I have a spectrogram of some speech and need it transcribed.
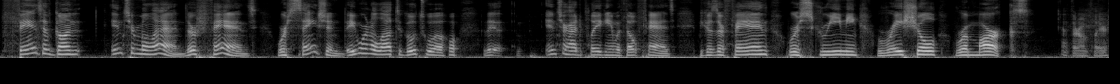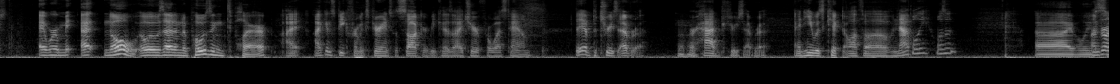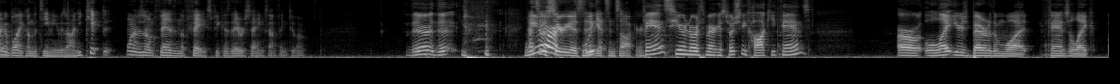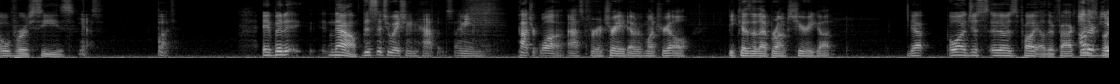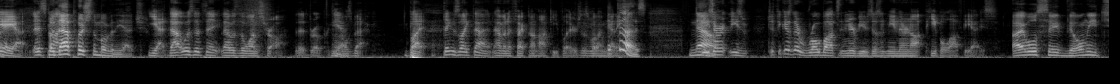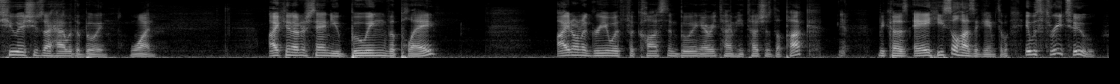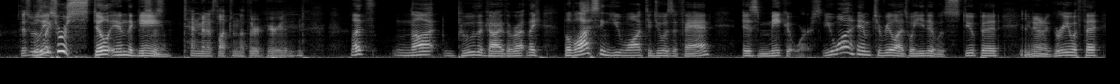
Fans have gone Inter Milan. Their fans were sanctioned. They weren't allowed to go to a. They, Inter had to play a game without fans because their fans were screaming racial remarks At their own players. and were at no. It was at an opposing player. I, I can speak from experience with soccer because I cheer for West Ham. They have Patrice Evra, Mm-hmm. or had Patrice Evra, and he was kicked off of Napoli, was it? Uh, I believe. I'm drawing so. a blank on the team he was on. He kicked one of his own fans in the face because they were saying something to him. They're the. That's how are- serious that we- it gets in soccer. fans here in North America, especially hockey fans, are light years better than what fans are like overseas. yes, but It, but it, now, this situation happens. I mean, Patrick Roy asked for a trade out of Montreal because of that Bronx cheer he got. yep. Well, it just uh, there was probably other factors. Other, but, yeah, yeah, it's But not, that pushed them over the edge. Yeah, that was the thing. That was the one straw that broke the Yeah. camel's back. But things like that have an effect on hockey players, is what I'm getting. at. does. Now, These aren't these just because they're robots in interviews doesn't mean they're not people off the ice. I will say the only two issues I had with the booing. One, I can understand you booing the play. I don't agree with the constant booing every time he touches the puck. Yeah. Because A, he still has a game to play. It was 3 2. This The was Leafs like were still in the game. ten minutes left in the third period. Let's not boo the guy. The re- like the last thing you want to do as a fan is make it worse. You want him to realize what he did was stupid. You don't agree with it,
